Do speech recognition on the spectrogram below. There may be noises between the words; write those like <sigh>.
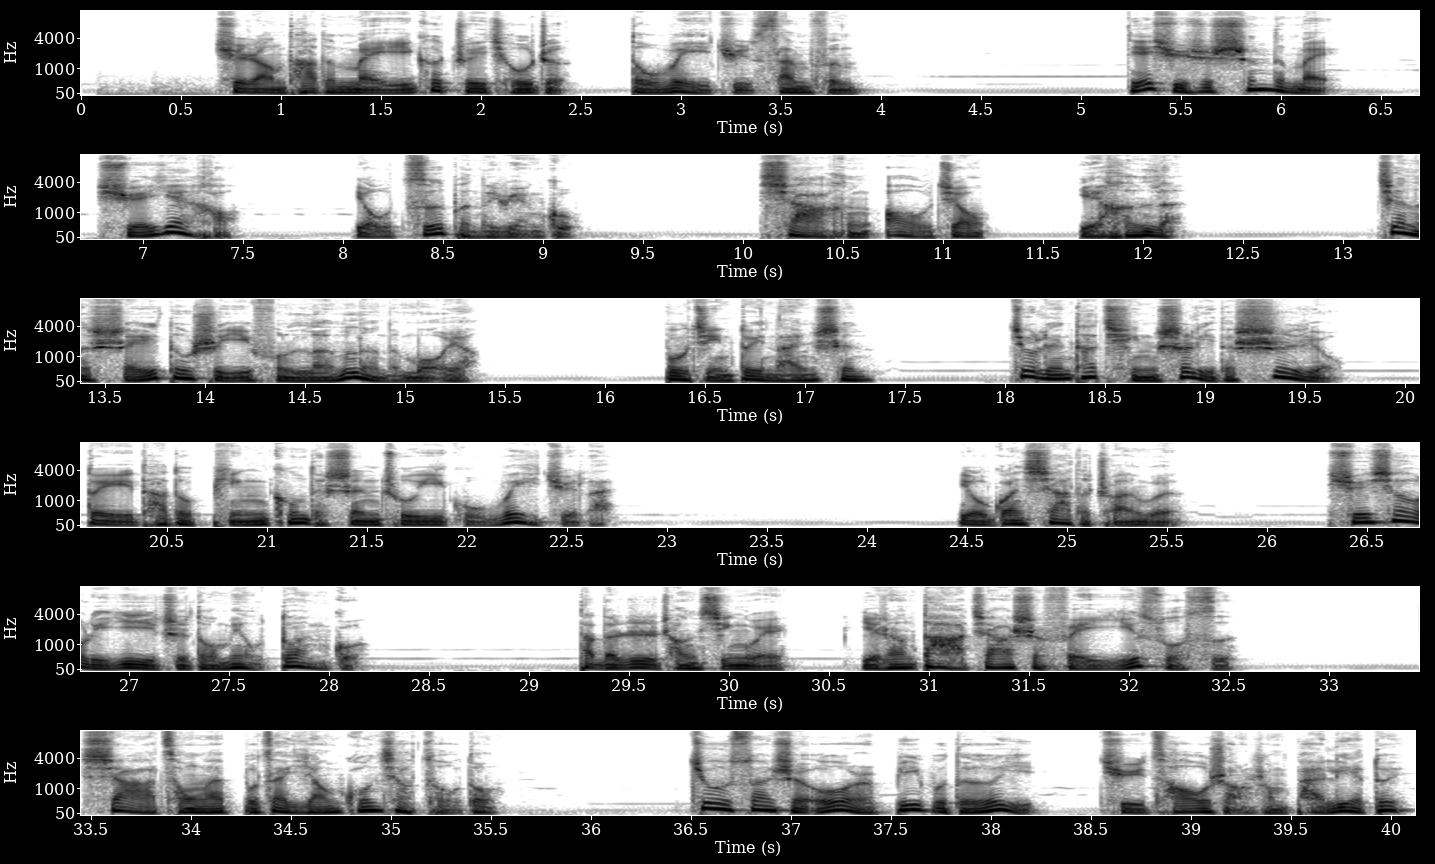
却让她的每一个追求者都畏惧三分。也许是生的美，学业好，有资本的缘故，夏很傲娇，也很冷。见了谁都是一副冷冷的模样，不仅对男生，就连他寝室里的室友，对他都凭空的生出一股畏惧来。有关夏的传闻，学校里一直都没有断过，他的日常行为也让大家是匪夷所思。夏从来不在阳光下走动，就算是偶尔逼不得已去操场上排列队，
